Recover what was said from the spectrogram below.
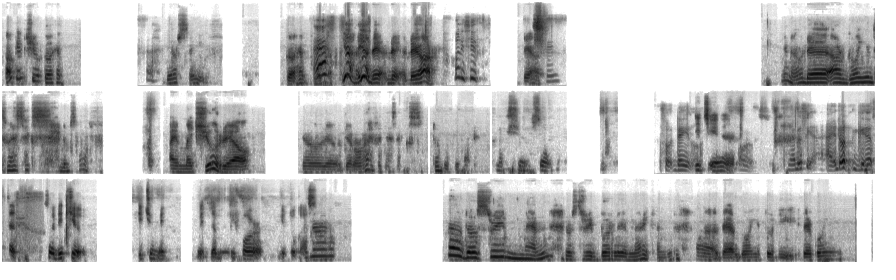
okay, sure. Go ahead. They are safe. Go ahead. Eh? Yeah, yeah. They, they, they are. Holy shit. They are. Okay. You know, they are going into Essex themselves. I make sure they'll they'll they'll, they'll arrive at Essex. Don't worry about it. Make sure. So So they did you Oh, sih? I don't get this. so did you did you meet with them before you took us? No. Well, those three men, those three burly Americans, uh, they're going into the, they're going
